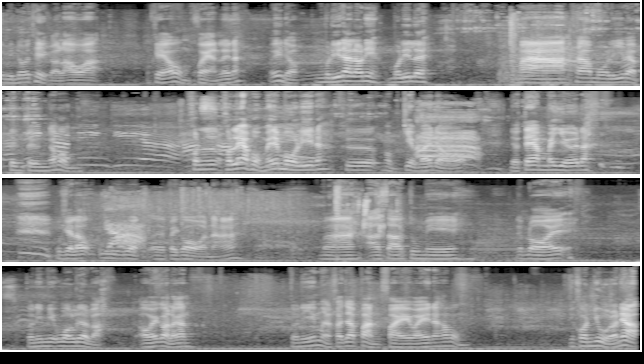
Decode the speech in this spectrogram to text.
อวินโดว์เทคกับเราอะโอเคครับผมแขวนเลยนะเฮ้ยเดี๋ยวโมลิได้แล้วนี่โมลิเลย มาถ้าโมลีแบบตึงๆครับผม คนคนแรกผมไม่ได้โมลีนะ คือผมเก็บไว้เดี๋ยว เดี๋ยวแต้มไม่เยอะนะ โอเคแล้วอ้วกไปก่อนนะ มาอาซาตูเมเรียบร้อย ตัวนี้มีอ้วกเลือดปะเอาไว้ก่อนแล้วกัน ตัวนี้เหมือนเขาจะปั่นไฟไว้นะครับผม มีคนอยู่แล้วเนี่ย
